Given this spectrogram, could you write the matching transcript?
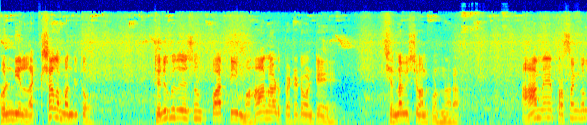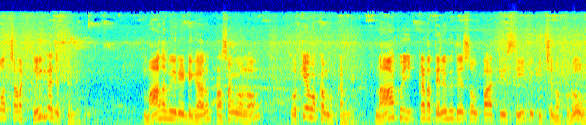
కొన్ని లక్షల మందితో తెలుగుదేశం పార్టీ మహానాడు పెట్టడం అంటే చిన్న విషయం అనుకుంటున్నారా? ఆమె ప్రసంగంలో చాలా క్లియర్గా చెప్పింది. మాధవిరెడ్డి గారు ప్రసంగంలో ఒకే ఒక్క ముక్కంది. నాకు ఇక్కడ తెలుగుదేశం పార్టీ సీటు ఇచ్చినప్పుడు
